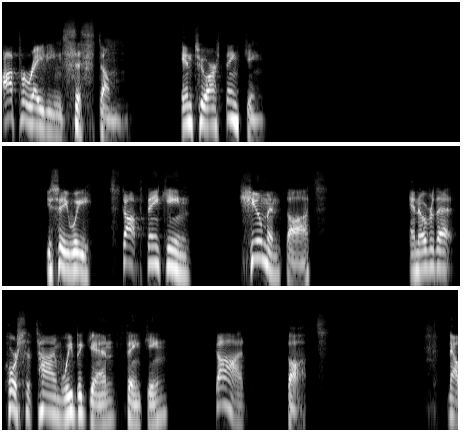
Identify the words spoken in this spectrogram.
operating system into our thinking. You see, we stop thinking human thoughts, and over that course of time, we began thinking God thoughts. Now,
